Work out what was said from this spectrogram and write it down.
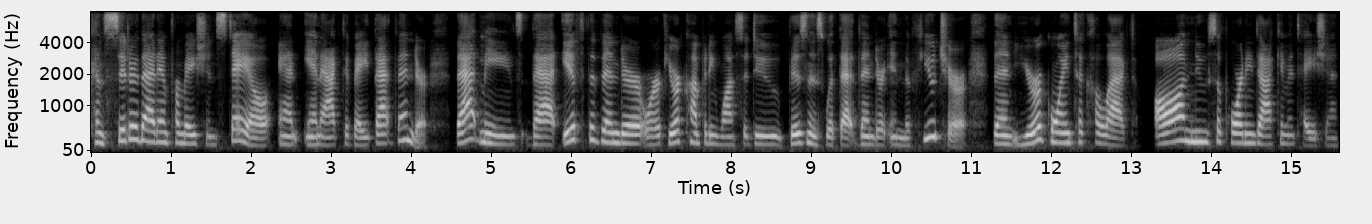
consider that information stale and inactivate that vendor. That means that if the vendor or if your company wants to do business with that vendor in the future, then you're going to collect all new supporting documentation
